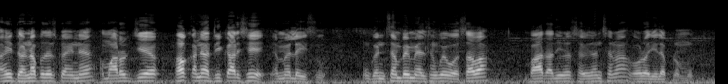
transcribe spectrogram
અહીં ધરણા પ્રદર્શન કરીને અમારો જે હક અને અધિકાર છે અમે લઈશું. હું ઘનશ્યામભાઈ મેલસંગભાઈ વસાવા, ભારત આદિવાસી સંવિધાન સેના, વડોદરા જિલ્લા પ્રમુખ.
